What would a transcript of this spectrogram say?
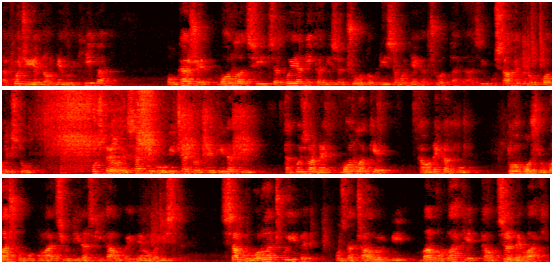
Također jedna od njegovih knjiga. On kaže, Morlaci, za koje ja nikad nisam čuo dok nisam od njega čuo taj naziv, u savremenom kontekstu postojalo je sasvim uobičajno tretirati takozvane Morlake kao nekakvu tobožnju vlašku populaciju dinarskih Alpa i Nelova Istre. Samo morlačko ime označavalo bi malo vlake kao crne vlake.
